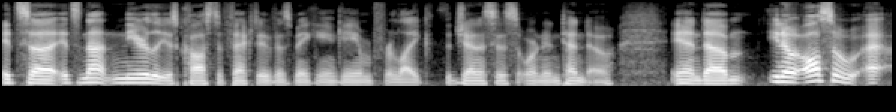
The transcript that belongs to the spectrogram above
it's uh it's not nearly as cost effective as making a game for like the Genesis or Nintendo. And um, you know, also. Uh,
